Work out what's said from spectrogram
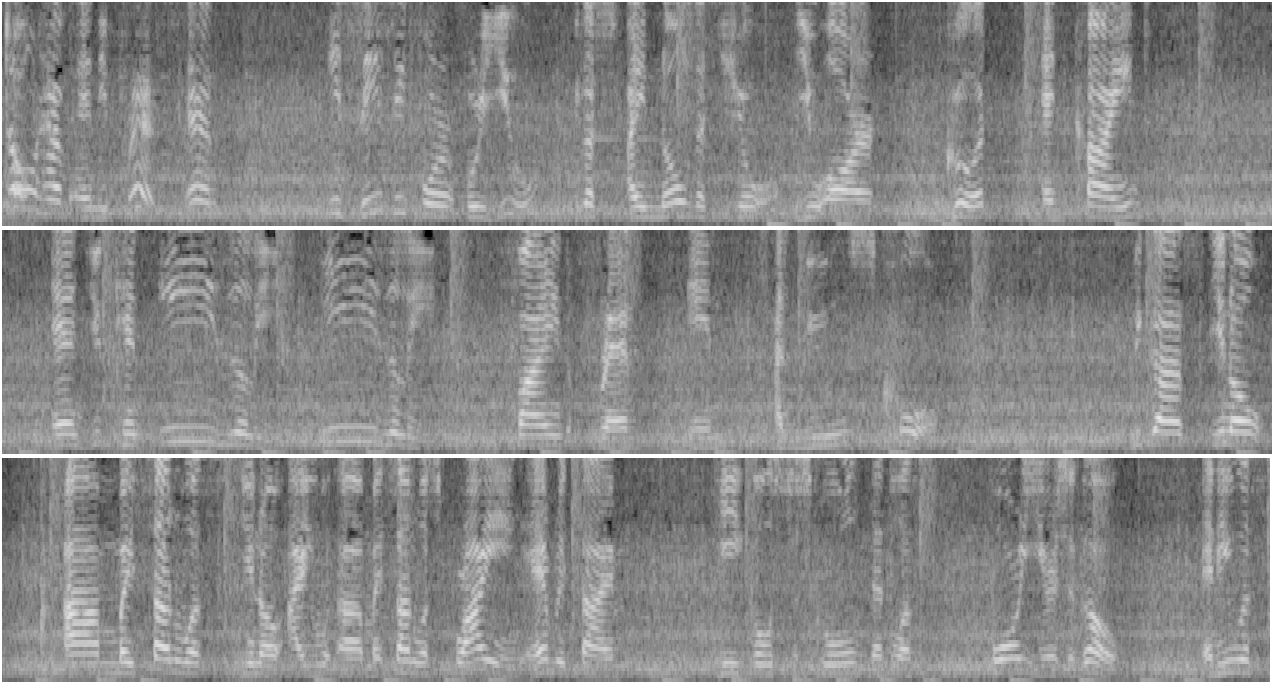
don't have any friends. And it's easy for for you because I know that you you are good and kind and you can easily easily find a friend in a new school. Because you know um, my son was you know I uh, my son was crying every time he goes to school. That was four years ago. And he was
